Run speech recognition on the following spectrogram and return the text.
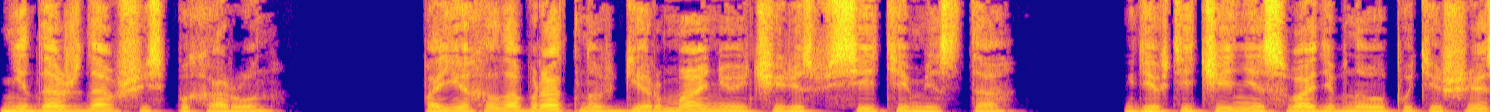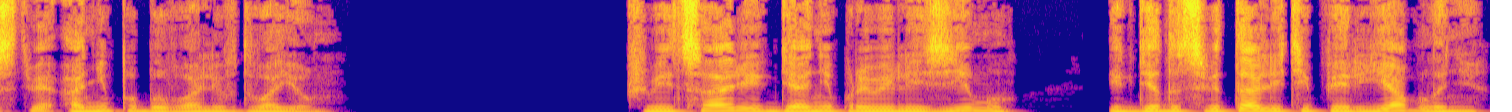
не дождавшись похорон, поехал обратно в Германию через все те места, где в течение свадебного путешествия они побывали вдвоем. В Швейцарии, где они провели зиму и где доцветали теперь яблони,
